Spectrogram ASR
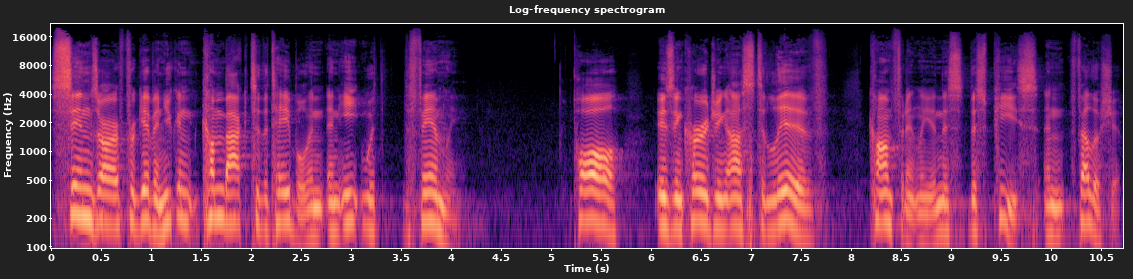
sins are forgiven. You can come back to the table and, and eat with the family. Paul is encouraging us to live confidently in this, this peace and fellowship.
